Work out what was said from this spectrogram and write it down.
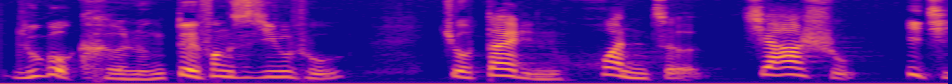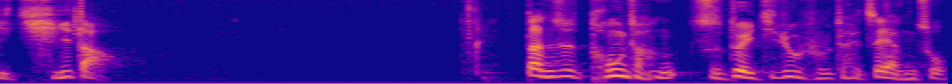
如果可能对方是基督徒，就带领患者家属一起祈祷。但是通常只对基督徒才这样做。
